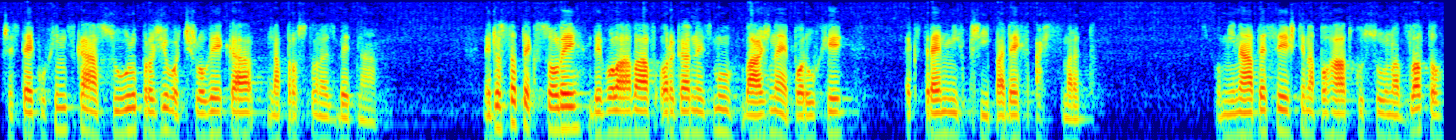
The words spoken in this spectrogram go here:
Přesto je kuchyňská sůl pro život člověka naprosto nezbytná. Nedostatek soli vyvolává v organismu vážné poruchy, v extrémních případech až smrt. Vzpomínáte si ještě na pohádku Sůl nad zlato?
